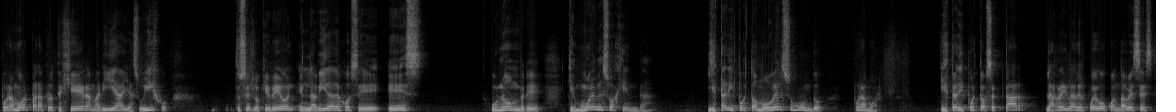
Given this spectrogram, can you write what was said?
por amor para proteger a María y a su hijo. Entonces lo que veo en, la vida de José es un hombre que mueve su agenda y está dispuesto a mover su mundo por amor y está dispuesto a aceptar las reglas del juego cuando a veces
